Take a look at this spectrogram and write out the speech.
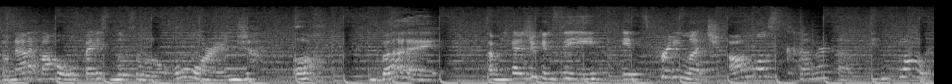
So now that my whole face looks a little orange, ugh, but Um, as you can see, it's pretty much almost covered up in flawless.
